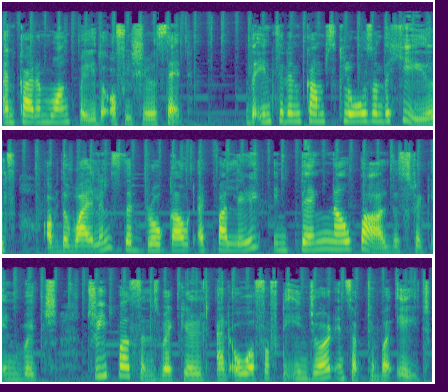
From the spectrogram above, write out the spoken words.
and Karamwangpei, the official said. The incident comes close on the heels of the violence that broke out at Palel in Tengnoupal district in which three persons were killed and over 50 injured in September 8.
